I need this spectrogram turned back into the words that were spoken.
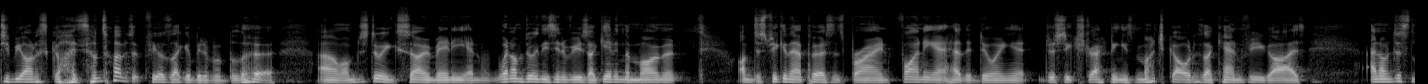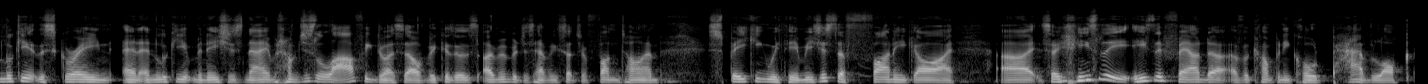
To be honest, guys, sometimes it feels like a bit of a blur. Um, I'm just doing so many, and when I'm doing these interviews, I get in the moment. I'm just picking that person's brain, finding out how they're doing it, just extracting as much gold as I can for you guys and I'm just looking at the screen and, and looking at Manisha's name, and I'm just laughing to myself because it was. I remember just having such a fun time speaking with him. He's just a funny guy. Uh, so he's the he's the founder of a company called Pavlok,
